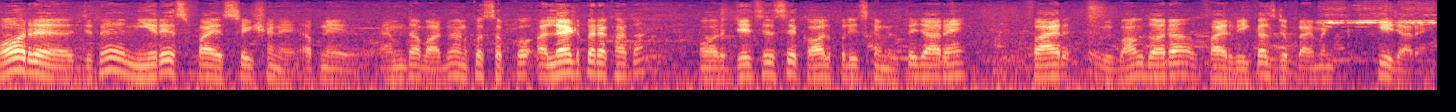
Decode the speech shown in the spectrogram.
और जितने नियरेस्ट फायर स्टेशन है, अपने अहमदाबाद में, उनको सबको अलर्ट पर रखा था। और जैसे जैसे कॉल पुलिस के मिलते जा रहे हैं फायर विभाग द्वारा फायर व्हीकल्स डिप्लॉयमेंट किए जा रहे हैं।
